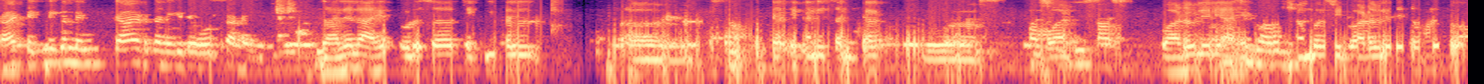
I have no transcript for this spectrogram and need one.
काय टेक्निकल काय अडचण आहे की ते होत का नाही? झालेलं आहे थोडस टेक्निकल त्या ठिकाणी संख्या वाढवलेली आहे. शंभर सीट वाढवले त्याच्यामुळे तो.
